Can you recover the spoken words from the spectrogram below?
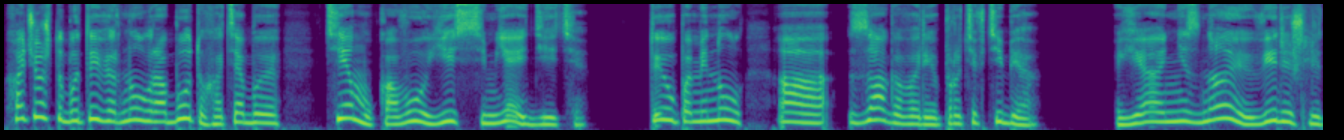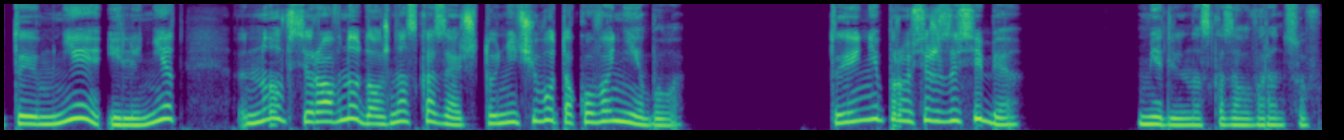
«Хочу, чтобы ты вернул работу хотя бы тем, у кого есть семья и дети. Ты упомянул о заговоре против тебя. Я не знаю, веришь ли ты мне или нет, но все равно должна сказать, что ничего такого не было». «Ты не просишь за себя», — медленно сказал Воронцов.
